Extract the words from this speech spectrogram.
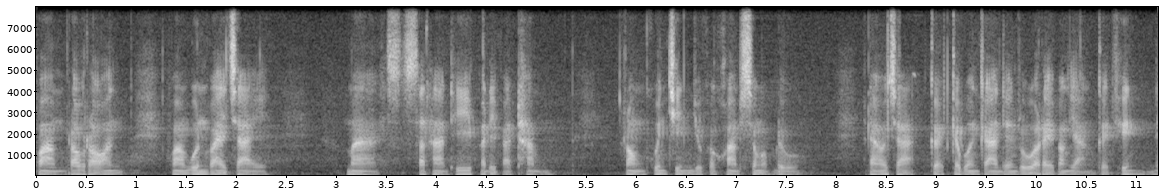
ความเร่าร้อน ความวุ่นวายใจ มาสถานที่ปฏิบัติธรรม ลองคุ้นชินอยู่กับความสงบดู แล้วจะเกิดกระบวนการเรียนรู้อะไรบางอย่างเกิดขึ้นใน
